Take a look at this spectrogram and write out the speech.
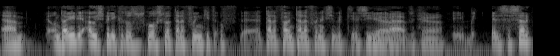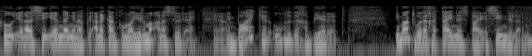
ehm um, onthou jy die ou speletjie wat ons op skool gespeel telefoontjie of uh, telefoon telefoon ek sê wat is die ja uh, dit is 'n sirkel een ou sê een ding en op die ander kant kom daar heeltemal ander storie uit. Ja. En baie keer ongelukkig gebeur dit. Iemand hoor 'n getuienis by 'n sendeling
